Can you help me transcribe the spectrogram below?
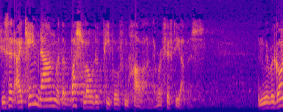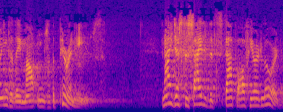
She said, I came down with a busload of people from Holland. There were 50 of us. And we were going to the mountains of the Pyrenees. And I just decided to stop off here at Lourdes.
